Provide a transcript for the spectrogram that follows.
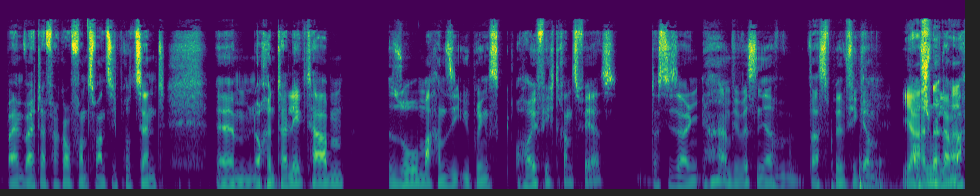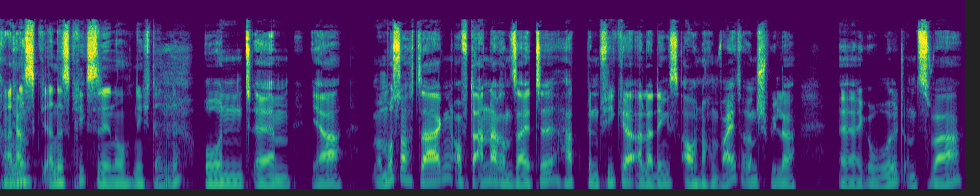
beim Weiterverkauf von 20 Prozent ähm, noch hinterlegt haben. So machen sie übrigens häufig Transfers, dass sie sagen, ja, wir wissen ja, was Benfica ja, Spieler machen anders, kann. Anders kriegst du den auch nicht dann, ne? Und ähm, ja, man muss auch sagen, auf der anderen Seite hat Benfica allerdings auch noch einen weiteren Spieler äh, geholt. Und zwar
